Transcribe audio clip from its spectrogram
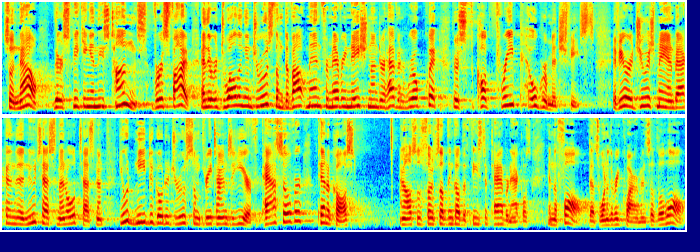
So now they're speaking in these tongues. Verse 5. And they were dwelling in Jerusalem, devout men from every nation under heaven. Real quick, there's called three pilgrimage feasts. If you're a Jewish man back in the New Testament, Old Testament, you would need to go to Jerusalem three times a year Passover, Pentecost, and also something called the Feast of Tabernacles in the fall. That's one of the requirements of the law.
